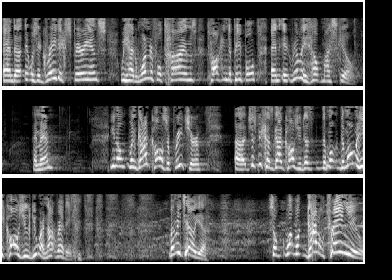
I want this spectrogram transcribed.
and uh, it was a great experience. We had wonderful times talking to people, and it really helped my skill. Amen? You know, when God calls a preacher, uh, just because God calls you, does the, mo- the moment He calls you, you are not ready. Let me tell you. So, what, what God will train you.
